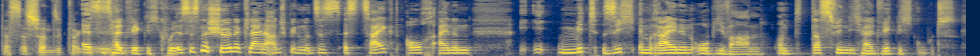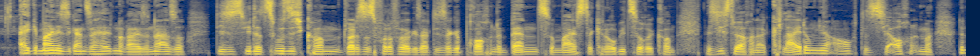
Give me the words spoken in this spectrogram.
Das ist schon super Es ist halt wirklich cool. Es ist eine schöne kleine Anspielung und es, ist, es zeigt auch einen mit sich im reinen Obi-Wan. Und das finde ich halt wirklich gut. allgemein diese ganze Heldenreise, ne? Also dieses wieder zu sich kommen, du hattest es vor der Folge gesagt, dieser gebrochene Ben zum Meister Kenobi zurückkommen. Das siehst du auch an der Kleidung ja auch. Das ist ja auch immer, ne,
